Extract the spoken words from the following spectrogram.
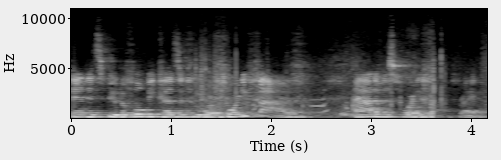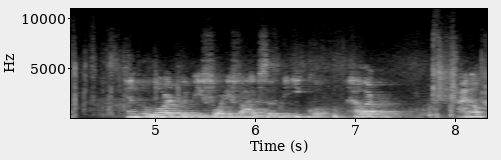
And it's beautiful because if it were 45, Adam is 45, right? And the Lord would be 45, so it'd be equal. However, I don't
